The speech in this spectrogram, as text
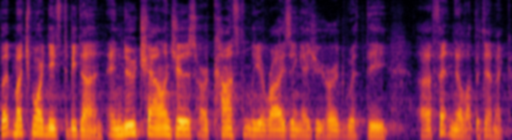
But much more needs to be done, and new challenges are constantly arising, as you heard with the uh, fentanyl epidemic.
